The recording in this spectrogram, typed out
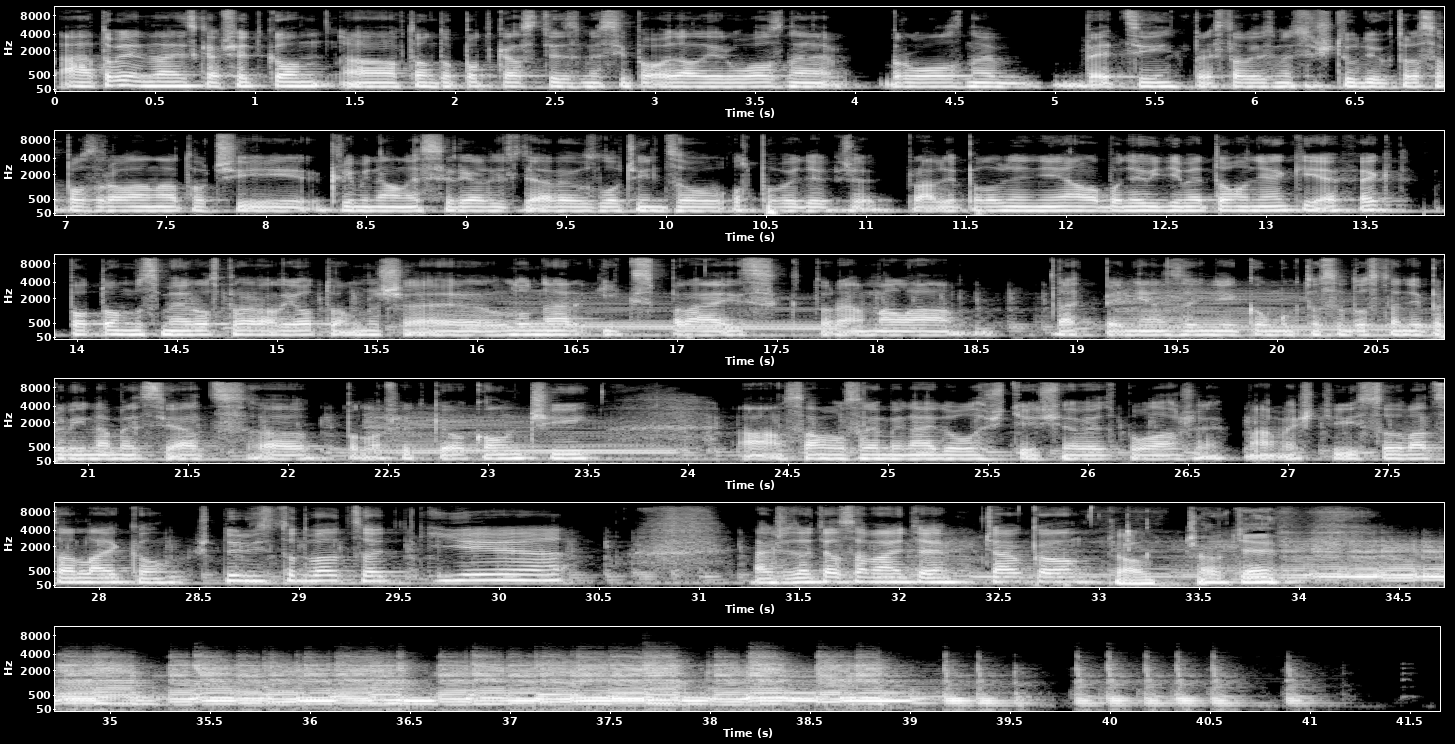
A to bude na dneska všetko. V tomto podcaste sme si povedali rôzne, rôzne veci. Predstavili sme si štúdiu, ktorá sa pozrela na to, či kriminálne seriály vzdiavajú zločincov. Odpovede, že pravdepodobne nie, alebo nevidíme toho nejaký efekt. Potom sme rozprávali o tom, že Lunar X Prize, ktorá mala dať peniaze niekomu, kto sa dostane prvý na mesiac, podľa všetkého končí a samozrejme najdôležitejšia vec bola, že máme 420 lajkov. 420, yeah! Takže zatiaľ sa majte. Čauko. Čau. Čaute.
